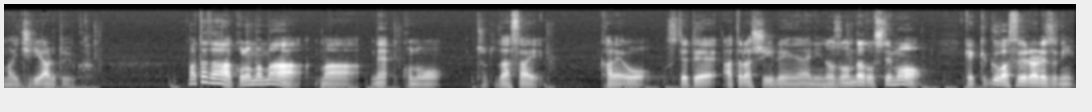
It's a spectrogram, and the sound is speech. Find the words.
まあ、一理あるというか。まあ、ただ、このまま、まあね、このちょっとダサい彼を捨てて新しい恋愛に臨んだとしても結局忘れられずに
